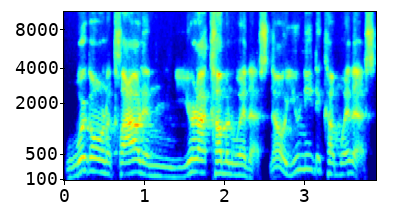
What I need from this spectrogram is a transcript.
we're going to cloud and you're not coming with us. No, you need to come with us.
